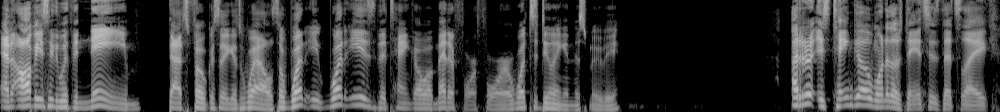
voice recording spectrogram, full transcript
and obviously with the name that's focusing as well. So what what is the tango a metaphor for, or what's it doing in this movie? I don't know. Is tango one of those dances that's like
